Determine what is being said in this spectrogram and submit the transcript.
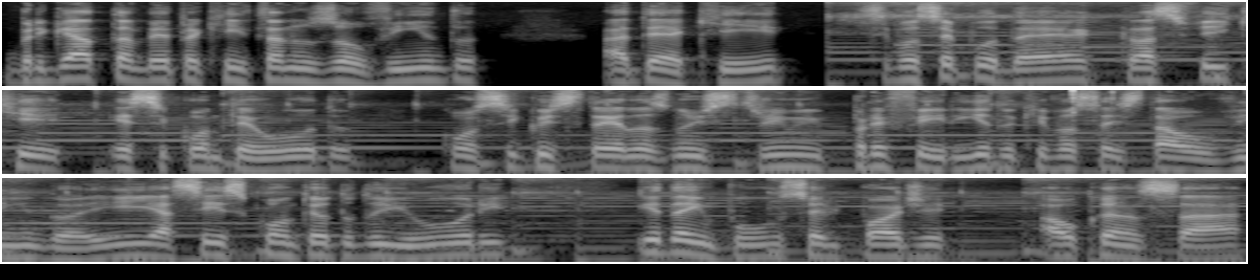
Obrigado também para quem está nos ouvindo até aqui. Se você puder, classifique esse conteúdo com cinco estrelas no streaming preferido que você está ouvindo aí. Assista o conteúdo do Yuri e da Impulso, ele pode alcançar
